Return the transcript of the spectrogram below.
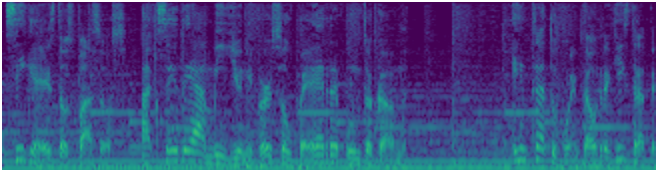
Sigue estos pasos. Accede a miuniversalpr.com. Entra a tu cuenta o regístrate.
